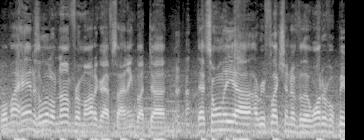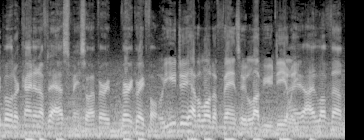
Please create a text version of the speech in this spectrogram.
Well, my hand is a little numb from autograph signing, but uh, that's only uh, a reflection of the wonderful people that are kind enough to ask me. So I'm very, very grateful. Well, you do have a lot of fans who love you dearly. I, I love them.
